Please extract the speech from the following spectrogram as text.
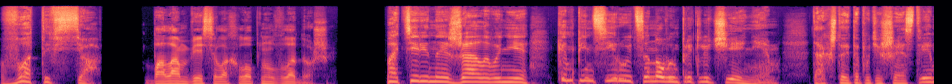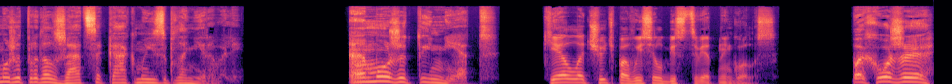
вот и все!» Балам весело хлопнул в ладоши. Потерянное жалование компенсируется новым приключением, так что это путешествие может продолжаться, как мы и запланировали. А может и нет. Келла чуть повысил бесцветный голос. Похоже,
